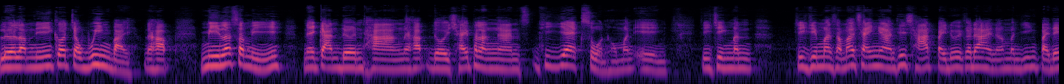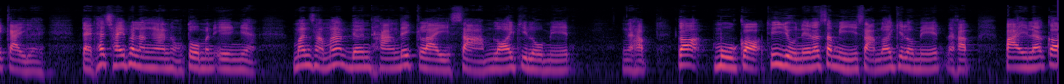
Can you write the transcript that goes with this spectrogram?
เรือลำนี้ก็จะวิ่งไปนะครับ มีรัศมีในการเดินทางนะครับ โดยใช้พลังงานที่แยกส่วนของมันเอง จริงๆมันจริงๆ มันสามารถใช้งานที่ชาร์จไปด้วยก็ได้นะ มันยิ่งไปได้ไกลเลย แต่ถ้าใช้พลังงานของตัวมันเองเนี่ย มันสามารถเดินทางได้ไกล 300 กิโลเมตร นะครับก็หมู่เกาะที่อยู่ในรัศมี 300 กิโลเมตรนะครับไปแล้วก็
